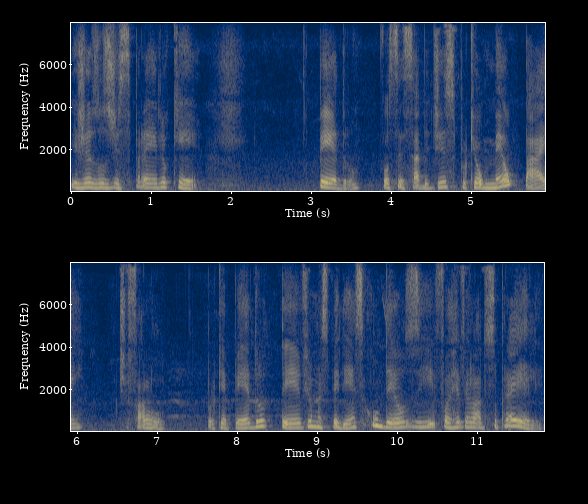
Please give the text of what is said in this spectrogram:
E Jesus disse para ele o quê? Pedro, você sabe disso porque o meu pai te falou. Porque Pedro teve uma experiência com Deus e foi revelado isso para ele.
